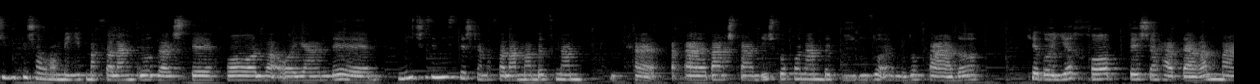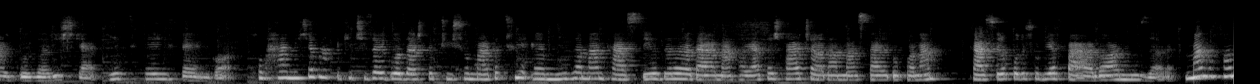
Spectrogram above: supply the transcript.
چیزی که شما میگید مثلا گذشته حال و آینده یه چیزی نیستش که مثلا من بتونم بخش بندیش بکنم به دیروز و امروز و فردا که با یه خواب بشه حداقل مرگگذاریش کرد. یه طیف انگار. خب همیشه وقتی که چیزای گذشته پیش اومده توی امروز من تاثیر داره در نهایتش هر چقدر من سعی بکنم تاثیر خودش رو روی فردا هم می‌ذاره. من می‌خوام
